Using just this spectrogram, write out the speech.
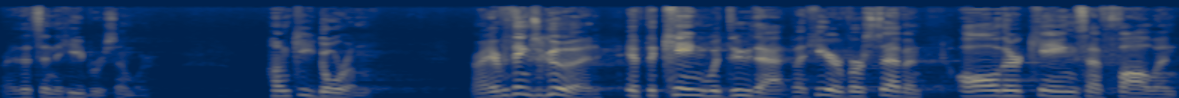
Right? That's in the Hebrew somewhere. Hunky dorum. Right? Everything's good if the king would do that. But here, verse 7 all their kings have fallen.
